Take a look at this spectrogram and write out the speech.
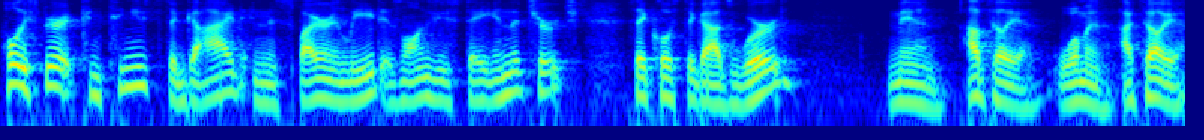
Holy Spirit continues to guide and inspire and lead as long as you stay in the church, stay close to God's word, man, I'll tell you, woman, I tell you,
